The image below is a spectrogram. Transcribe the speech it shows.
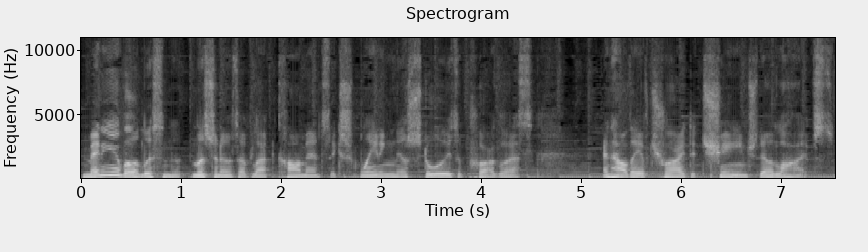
Many of our listen- listeners have left comments explaining their stories of progress and how they have tried to change their lives.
